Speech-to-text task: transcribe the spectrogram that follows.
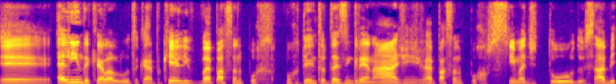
É, é linda aquela luta, cara, porque ele vai passando por, por dentro das engrenagens, vai passando por cima de tudo, sabe?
